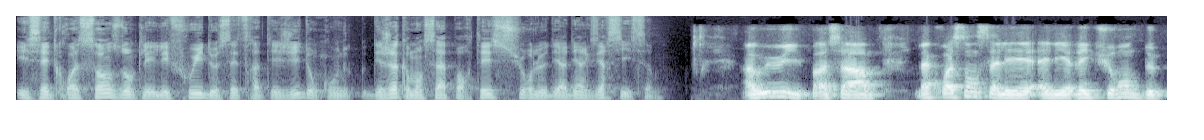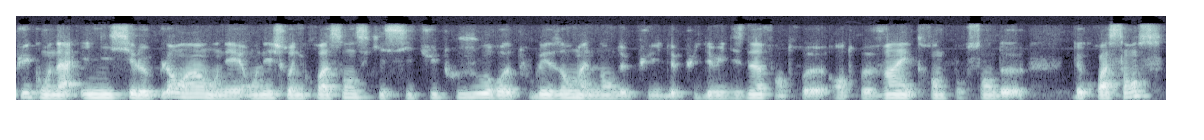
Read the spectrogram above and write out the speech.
Et cette croissance, donc les, les fruits de cette stratégie, donc ont déjà commencé à porter sur le dernier exercice. Ah oui, oui, bah ça, la croissance, elle est, elle est récurrente depuis qu'on a initié le plan. Hein. On, est, on est sur une croissance qui se situe toujours euh, tous les ans maintenant depuis, depuis 2019 entre, entre 20 et 30 de, de croissance.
